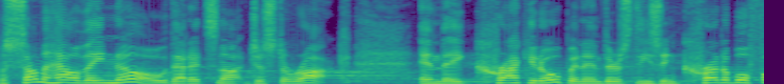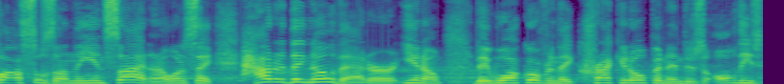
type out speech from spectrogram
But somehow they know that it's not just a rock and they crack it open and there's these incredible fossils on the inside. And I want to say, how did they know that? Or, you know, they walk over and they crack it open and there's all these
